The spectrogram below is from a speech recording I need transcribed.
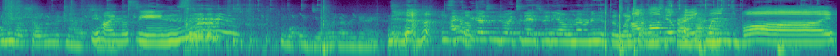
Oh my god, show them the carrots. Behind the scenes. what we deal with every day. I hope you guys enjoyed today's video. Remember to hit the like button, I love you, penguins. Bye.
